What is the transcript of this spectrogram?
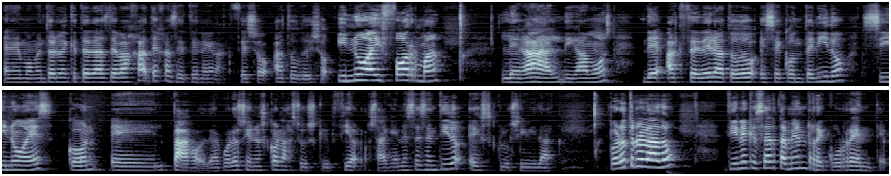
en el momento en el que te das de baja, dejas de tener acceso a todo eso. Y no hay forma legal, digamos, de acceder a todo ese contenido si no es con el pago, ¿de acuerdo? Si no es con la suscripción. O sea que en ese sentido, exclusividad. Por otro lado, tiene que ser también recurrente.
